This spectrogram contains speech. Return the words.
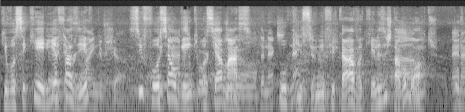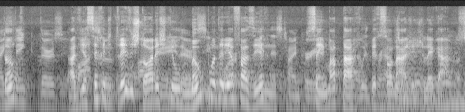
que você queria fazer se fosse alguém que você amasse, o que significava que eles estavam mortos. Portanto, havia cerca de três histórias que eu não poderia fazer sem matar personagens legados.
